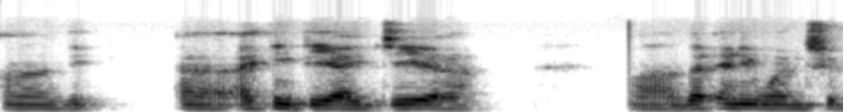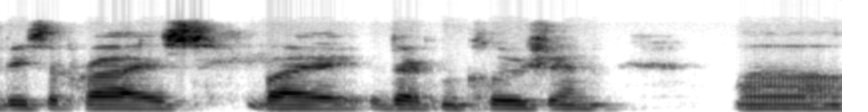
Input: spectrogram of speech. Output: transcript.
uh, the, uh, I think the idea uh, that anyone should be surprised by their conclusion, uh,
